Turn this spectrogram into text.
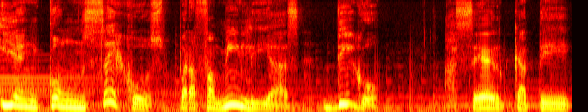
Y en consejos para familias digo, acércate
